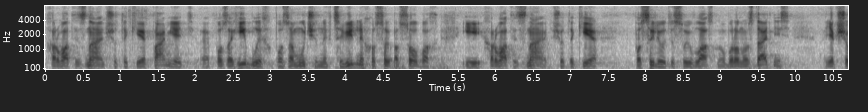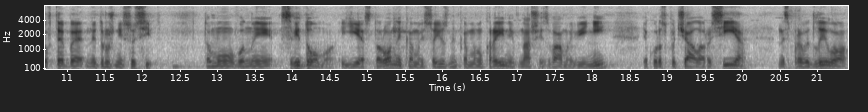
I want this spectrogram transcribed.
Хорвати знають, що таке пам'ять е, по загиблих, по замучених цивільних особах. І хорвати знають, що таке посилювати свою власну обороноздатність, якщо в тебе недружній сусід. Тому вони свідомо є сторонниками і союзниками України в нашій з вами війні, яку розпочала Росія несправедливо.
